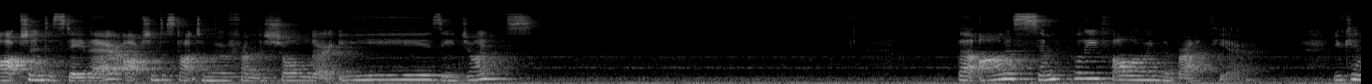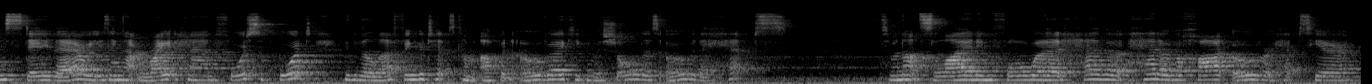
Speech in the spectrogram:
Option to stay there, option to start to move from the shoulder. Easy joints. The arm is simply following the breath here. You can stay there or using that right hand for support. Maybe the left fingertips come up and over, keeping the shoulders over the hips. So we're not sliding forward, head, head over heart over hips here.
